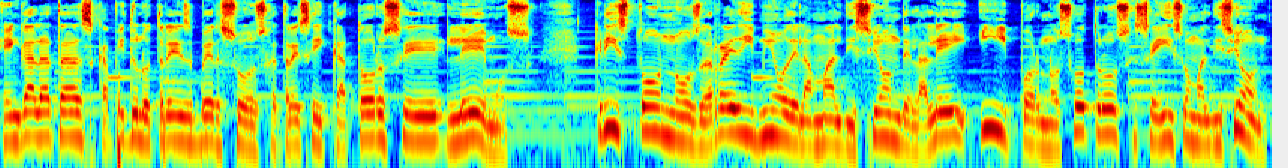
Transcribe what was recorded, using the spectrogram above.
En Gálatas capítulo 3 versos 13 y 14 leemos, Cristo nos redimió de la maldición de la ley y por nosotros se hizo maldición,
